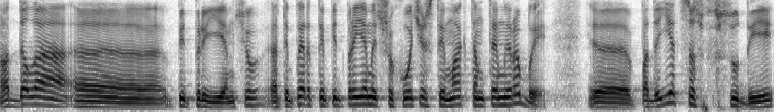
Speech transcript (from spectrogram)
віддала е, підприємцю, а тепер ти підприємець, що хочеш з тим актом, тим і роби. Е, подається в суди.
